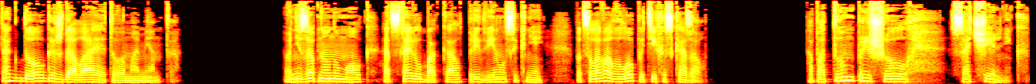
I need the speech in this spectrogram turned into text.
Так долго ждала этого момента. Внезапно он умолк, отставил бокал, придвинулся к ней, поцеловал в лоб и тихо сказал. А потом пришел сочельник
